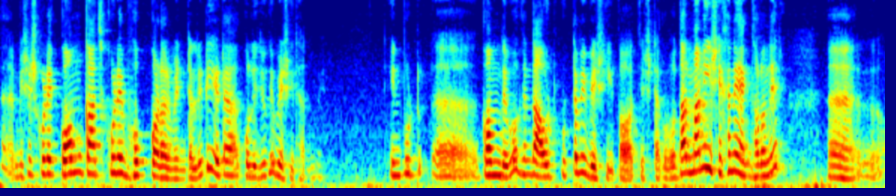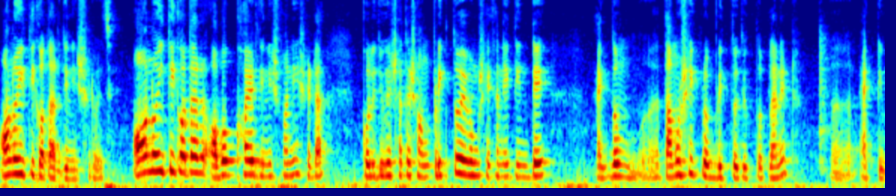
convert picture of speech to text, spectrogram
হ্যাঁ, বিশেষ করে কম কাজ করে ভোগ করার মেন্টালিটি এটা কলিযুগে বেশি থাকবে। ইনপুট কম দেব কিন্তু আউটপুটটা আমি বেশি পাওয়ার চেষ্টা করব। তার মানেই সেখানে এক ধরনের অনৈতিকতার জিনিস রয়েছে। অনৈতিকতার অবক্ষয়ের জিনিস মানেই সেটা কলিযুগের সাথে সম্পৃক্ত এবং সেখানে তিনটে একদম তামসিক প্রবৃত্তযুক্ত প্ল্যানেট অ্যাক্টিভ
